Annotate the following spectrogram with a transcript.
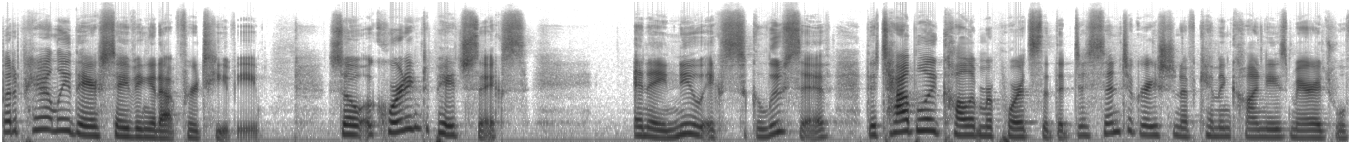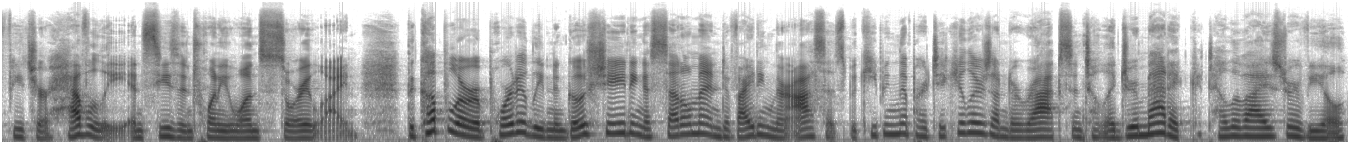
but apparently they're saving it up for TV. So, according to page six, in a new exclusive, the tabloid column reports that the disintegration of Kim and Kanye's marriage will feature heavily in season 21's storyline. The couple are reportedly negotiating a settlement and dividing their assets, but keeping the particulars under wraps until a dramatic televised reveal.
